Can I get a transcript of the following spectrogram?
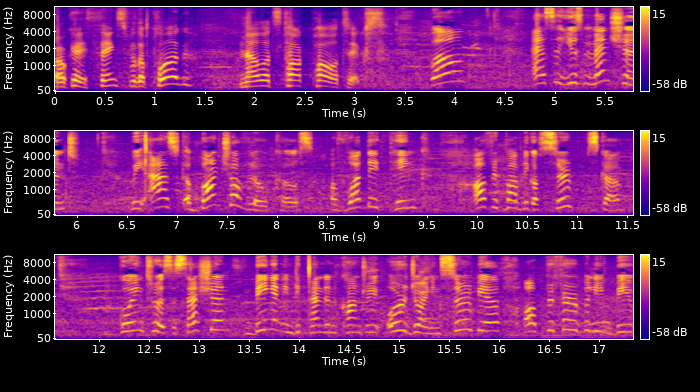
Okay, thanks for the plug. Now let's talk politics. Well, as you mentioned, we asked a bunch of locals of what they think of Republic of Srpska going through a secession, being an independent country, or joining Serbia, or preferably be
